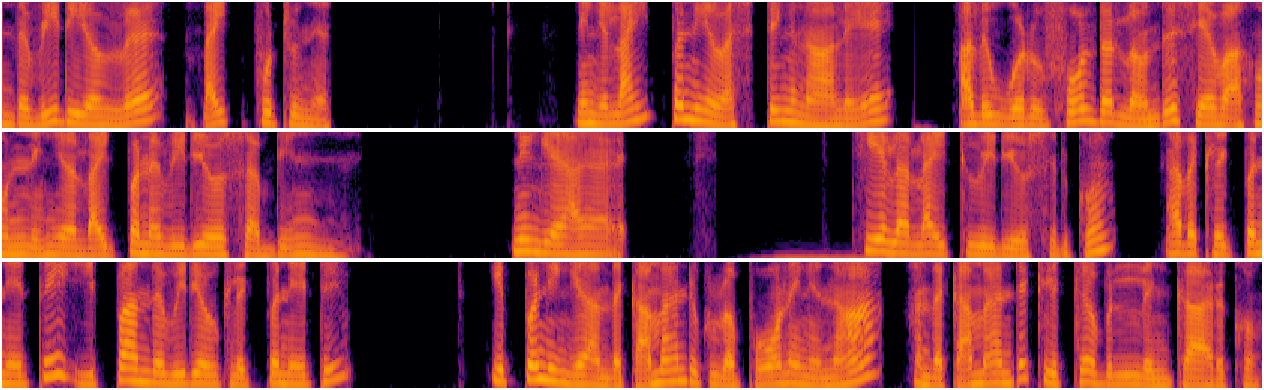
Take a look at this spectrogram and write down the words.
இந்த வீடியோவை லைக் போட்டுருங்க. நீங்கள் லைக் பண்ணி வச்சிட்டிங்கனாலே அது ஒரு ஃபோல்டரில் வந்து சேவ் ஆகும் நீங்கள் லைக் பண்ண வீடியோஸ் அப்படின்னு நீங்கள் கீழே லைக் வீடியோஸ் இருக்கும். அதை கிளிக் பண்ணிவிட்டு இப்போ அந்த வீடியோவை கிளிக் பண்ணிவிட்டு இப்போ நீங்கள் அந்த கமாண்டுக்குள்ளே போனீங்கன்னா அந்த கமாண்டு கிளிக்கபிள் லிங்காக இருக்கும்.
